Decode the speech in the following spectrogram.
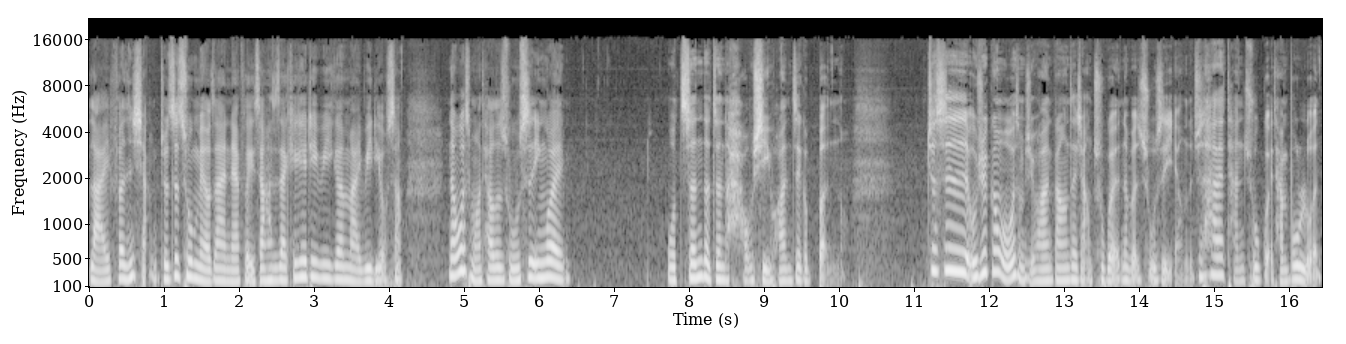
来分享，就这出没有在 Netflix 上，它是在 KKTV 跟 My Video 上。那为什么要挑这出？是因为我真的真的好喜欢这个本哦。就是我觉得跟我为什么喜欢刚刚在讲出轨的那本书是一样的，就是他在谈出轨、谈不伦、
